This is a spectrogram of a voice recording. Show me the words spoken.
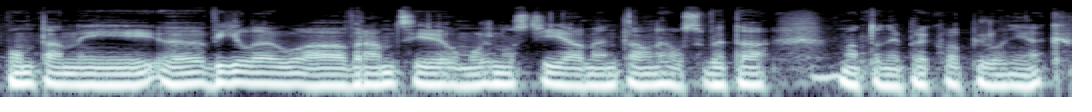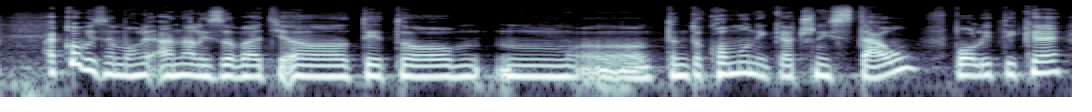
spontánny e, výlev a v rámci jeho možností a mentálneho sveta ma to neprekvapilo nejak. Ako by sme mohli analyzovať uh, tieto, um, tento komunikačný stav v politike?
